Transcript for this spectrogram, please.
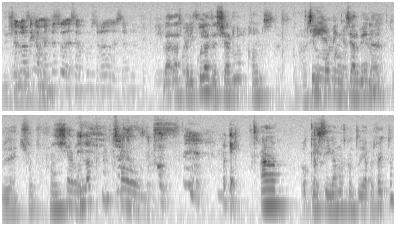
de Es básicamente Holmes. su deseo frustrado de ser. La- las películas de Sherlock Holmes, como a ver si lo puedo pronunciar bien, ¿eh? Holmes. Sherlock Holmes. Ok, Ah, ok, sigamos con tu día perfecto.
